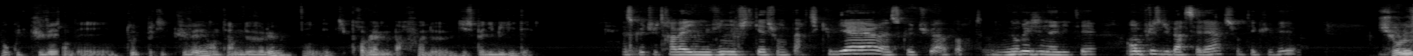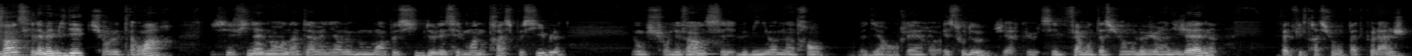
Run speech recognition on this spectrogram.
Beaucoup de cuvées sont des toutes petites cuvées en termes de volume, avec des petits problèmes parfois de disponibilité. Est-ce que tu travailles une vinification particulière? Est-ce que tu apportes une originalité en plus du parcellaire sur tes cuvées? Sur le vin, c'est la même idée sur le terroir. C'est finalement d'intervenir le moins possible, de laisser le moins de traces possible. Donc sur les vins, c'est le minimum d'intrants, on va dire en clair euh, SO2, c'est-à-dire que c'est une fermentation levure indigène, pas de filtration, pas de collage.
